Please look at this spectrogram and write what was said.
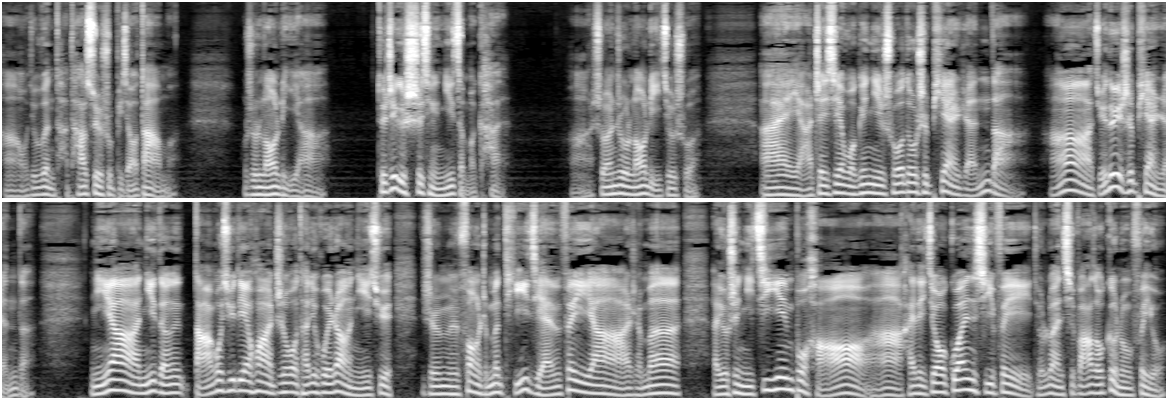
啊，我就问他，他岁数比较大嘛，我说老李啊，对这个事情你怎么看？啊，说完之后，老李就说。哎呀，这些我跟你说都是骗人的啊，绝对是骗人的。你呀，你等打过去电话之后，他就会让你去什么放什么体检费呀，什么又是你基因不好啊，还得交关系费，就乱七八糟各种费用，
